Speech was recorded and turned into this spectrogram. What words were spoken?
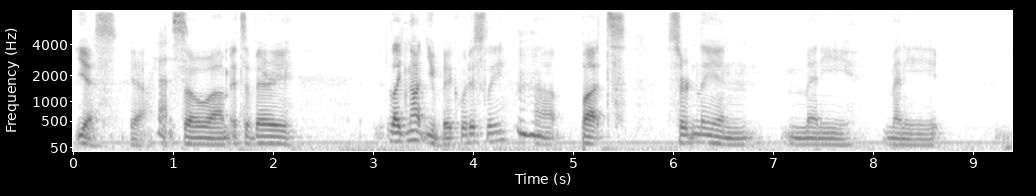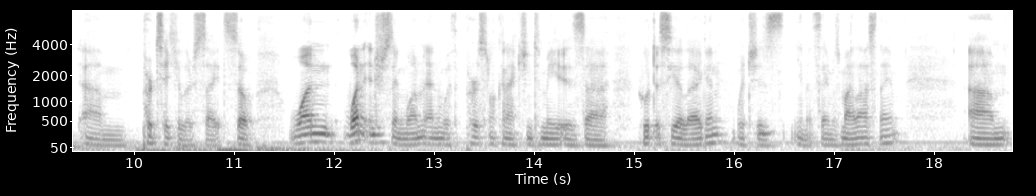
Yes. Yeah. Yes. So um, it's a very, like, not ubiquitously, mm-hmm. uh, but certainly in many, many um, particular sites. So one one interesting one, and with a personal connection to me, is uh, which is you know the same as my last name, um,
